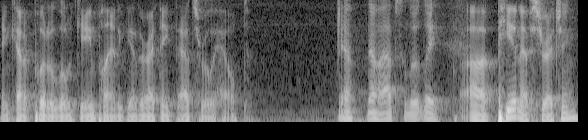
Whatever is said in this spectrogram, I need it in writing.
and kind of put a little game plan together. I think that's really helped. Yeah, no, absolutely. Uh, PNF stretching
